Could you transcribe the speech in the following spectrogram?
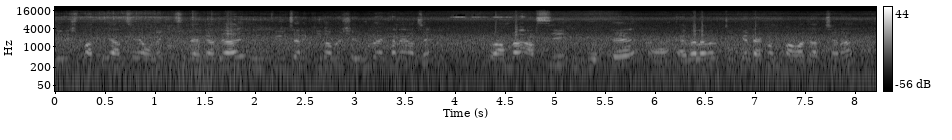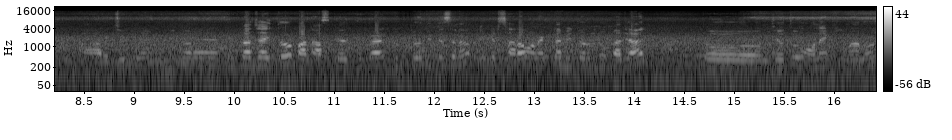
জিনিসপাতি আছে, অনেক কিছু দেখা যায়। ইন ফিউচারে কী হবে সেগুলো এখানে আছে। তো আমরা আসছি ঘুরতে অ্যাভেলেবেল টিকিট এখন পাওয়া যাচ্ছে না। আর গিয়ে ভিতরে ঢুকা যাইতো বাট আজকে ঢুকায় ঢুকতেও দিতেছে না। টিকিট ছাড়াও অনেকটা ভিতরে ঢুকা যায়। তো যেহেতু অনেক মানুষ,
